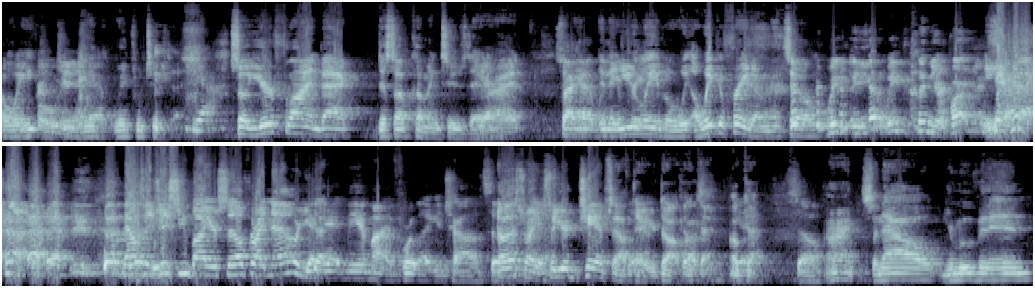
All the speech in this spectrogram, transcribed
A week from a Tuesday. week, week from Tuesday. Yeah. So you're flying back this upcoming Tuesday, Yeah. right? So I got and then you freedom. leave a week, a week of freedom until. We, you got a week to clean your apartment. Yeah. now is it just you by yourself right now, or you Yeah, got? yeah, me and my four-legged child. So Oh, that's right. Yeah. So you're champs out there. Your dog. Gotcha. Okay. Yeah. Okay. So All right. So now you're moving in.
